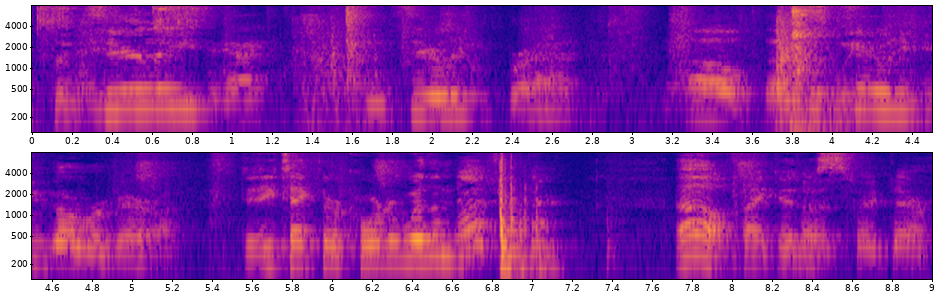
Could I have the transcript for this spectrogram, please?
Sincerely, Pizza guy. sincerely, Brad. Oh, that's sweet. Sincerely, Hugo Rivera. Did he take the recorder with him? That's right there. Oh, thank So goodness. it's right there.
